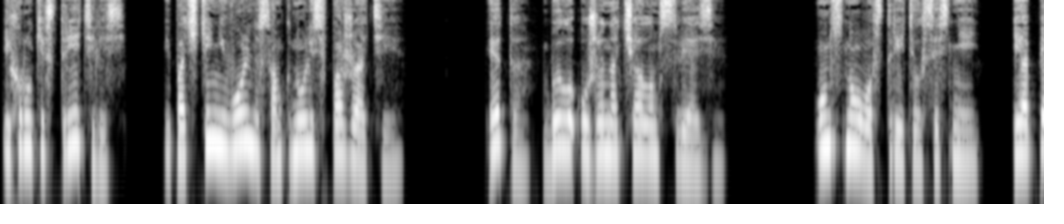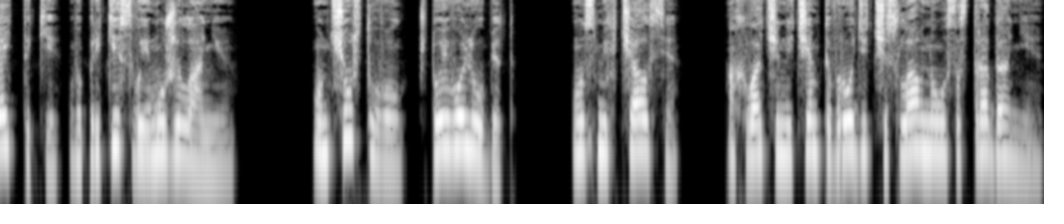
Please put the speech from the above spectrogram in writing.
Их руки встретились и почти невольно сомкнулись в пожатии. Это было уже началом связи. Он снова встретился с ней, и опять-таки, вопреки своему желанию. Он чувствовал, что его любят. Он смягчался, охваченный чем-то вроде тщеславного сострадания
